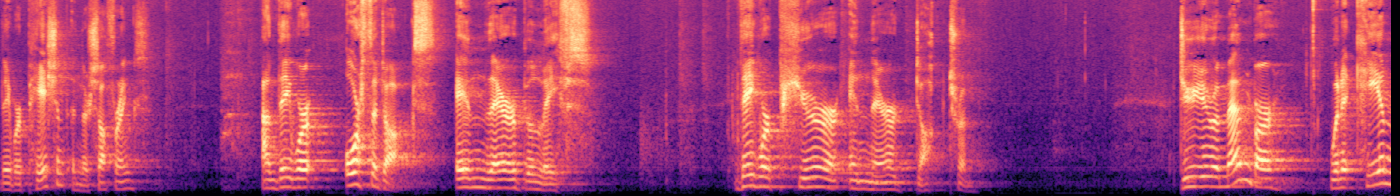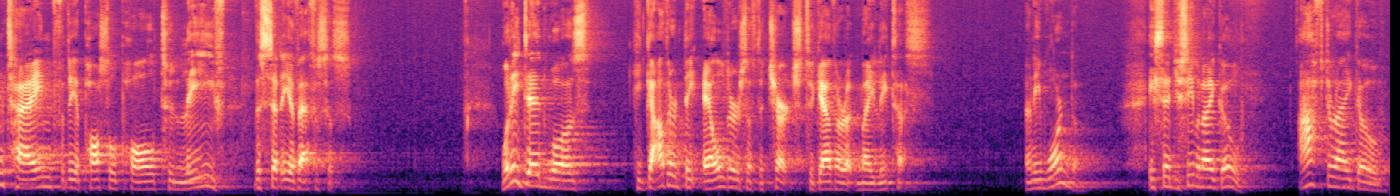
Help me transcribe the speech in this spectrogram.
they were patient in their sufferings, and they were orthodox in their beliefs. They were pure in their doctrine. Do you remember when it came time for the Apostle Paul to leave the city of Ephesus. What he did was he gathered the elders of the church together at Miletus and he warned them. He said, You see, when I go, after I go,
